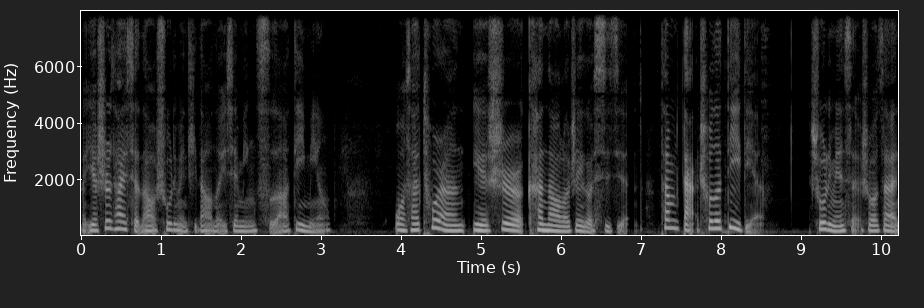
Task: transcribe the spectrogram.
也是他写到书里面提到的一些名词啊、地名。我才突然也是看到了这个细节，他们打车的地点，书里面写说在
